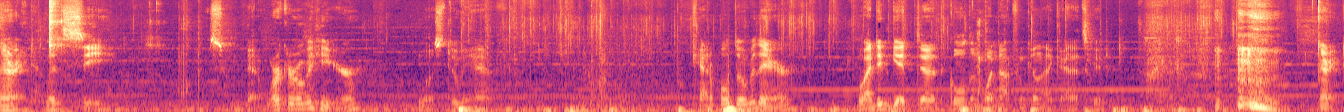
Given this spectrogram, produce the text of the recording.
Alright, let's see. So we've got a worker over here. Who else do we have? Catapult over there. Oh, I did get uh, the gold and whatnot from killing that guy. That's good. Alright.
